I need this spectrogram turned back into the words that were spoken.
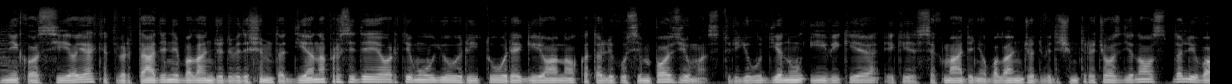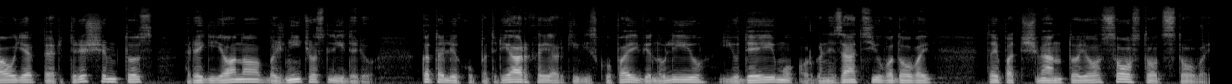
Nikosijoje ketvirtadienį balandžio 20 dieną prasidėjo artimųjų rytų regiono katalikų simpozijumas. Trijų dienų įvykėje iki sekmadienio balandžio 23 dienos dalyvauja per 300 regiono bažnyčios lyderių katalikų patriarchai, arkivyskupai, vienuolyjų, judėjimų, organizacijų vadovai, taip pat šventojo sosto atstovai.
